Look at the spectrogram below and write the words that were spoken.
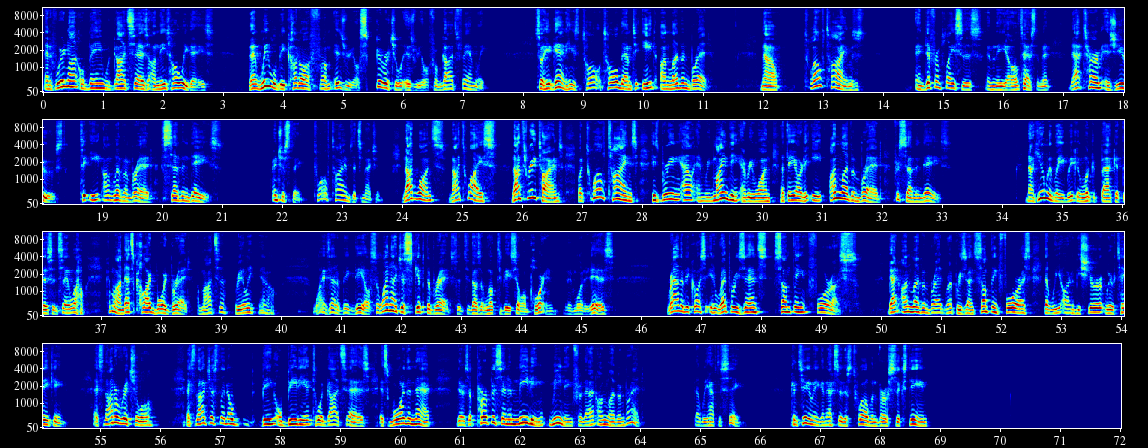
And if we're not obeying what God says on these holy days, then we will be cut off from Israel, spiritual Israel, from God's family. So he, again, he's told, told them to eat unleavened bread. Now, 12 times in different places in the Old Testament, that term is used to eat unleavened bread seven days. Interesting. 12 times it's mentioned. Not once, not twice, not three times, but 12 times he's bringing out and reminding everyone that they are to eat unleavened bread for seven days. Now, humanly, we can look back at this and say, well, come on, that's cardboard bread. A matzah? Really? You know, why is that a big deal? So why not just skip the bread since it doesn't look to be so important in what it is? Rather, because it represents something for us. That unleavened bread represents something for us that we are to be sure we're taking. It's not a ritual. It's not just being obedient to what God says. It's more than that. There's a purpose and a meaning, meaning for that unleavened bread that we have to see. Continuing in Exodus 12 and verse 16,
